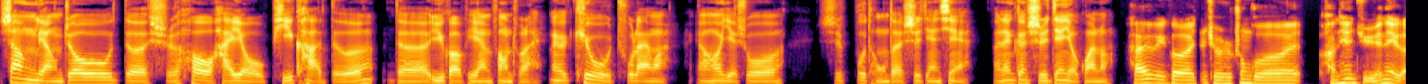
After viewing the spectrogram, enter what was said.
上两周的时候还有皮卡德的预告片放出来，那个 Q 出来嘛，然后也说是不同的时间线，反正跟时间有关了。还有一个就是中国航天局那个，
